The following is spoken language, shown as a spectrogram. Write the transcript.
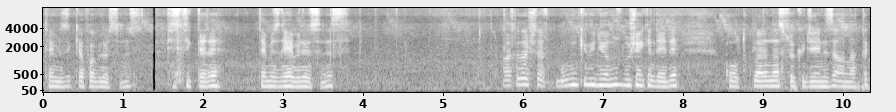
temizlik yapabilirsiniz. Pislikleri temizleyebilirsiniz. Arkadaşlar bugünkü videomuz bu şekildeydi. Koltukları nasıl sökeceğinizi anlattık.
